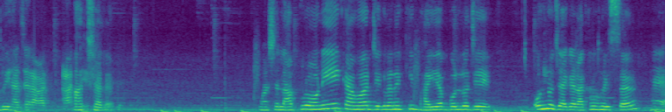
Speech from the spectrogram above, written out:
দুই হাজার আট আচ্ছা। আপুর অনেক আমার যেগুলো নাকি ভাইয়া বলল যে অন্য জায়গায় রাখা হয়েছে হ্যাঁ।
